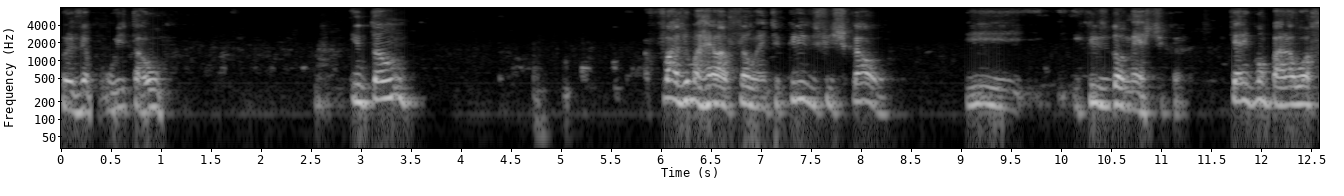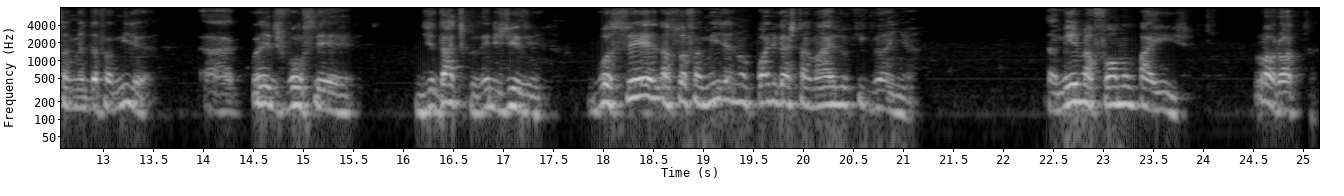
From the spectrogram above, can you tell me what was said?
por exemplo, o Itaú. Então, faz uma relação entre crise fiscal e, e crise doméstica. Querem comparar o orçamento da família, ah, quando eles vão ser didáticos, eles dizem: você, na sua família, não pode gastar mais do que ganha. Da mesma forma, um país lorota.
